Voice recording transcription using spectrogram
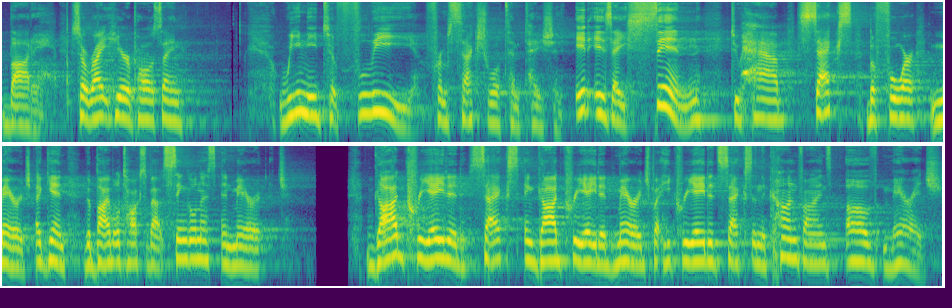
body. So, right here, Paul is saying, we need to flee from sexual temptation. It is a sin to have sex before marriage. Again, the Bible talks about singleness and marriage. God created sex and God created marriage, but He created sex in the confines of marriage.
